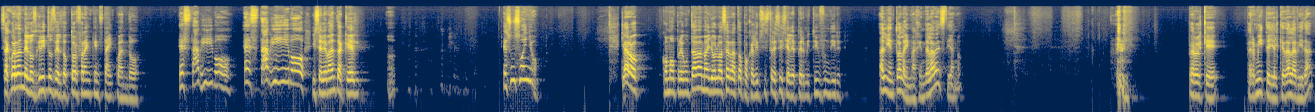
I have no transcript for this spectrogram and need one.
¿Se acuerdan de los gritos del doctor Frankenstein cuando está vivo, está vivo? Y se levanta aquel. Es un sueño. Claro, como preguntaba Mayolo hace rato, Apocalipsis 13, y se le permitió infundir aliento a la imagen de la bestia, ¿no? Pero el que permite y el que da la vida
